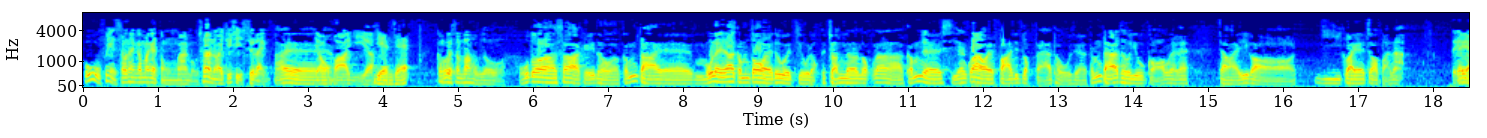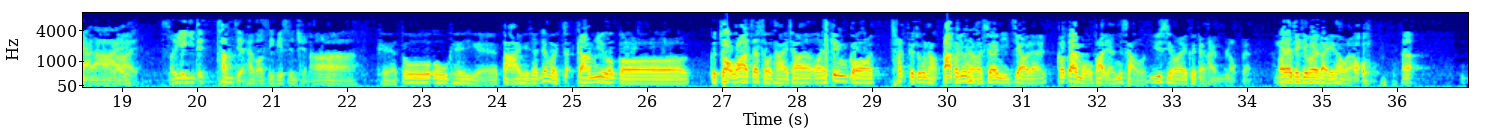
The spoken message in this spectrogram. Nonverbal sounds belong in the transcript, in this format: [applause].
好，歡迎收聽今晚嘅動漫無雙，我係主持雪玲，唉，有馬兒啊，贏者，今季新番好多喎。好多啊，三十幾套啊，咁但係誒唔好理啦，咁多我哋都會照錄嘅，盡量錄啦嚇。咁誒時間關係，我哋快啲錄第一套啫。咁第一套要講嘅咧，就係呢個二季嘅作品啦。Day Alive 水野依即親自嚟香港 CP 宣傳啦。其實都 OK 嘅，但係其實因為質鑑於嗰個個作畫嘅質素太差啦，我哋經過七個鐘頭、八個鐘頭嘅商議之後咧，覺得係無法忍受，於是我哋決定係唔錄嘅，我哋直接去第二套啦。係啦，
